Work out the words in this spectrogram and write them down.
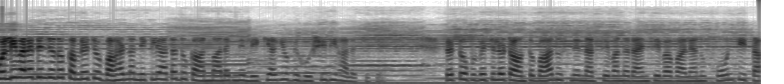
ਹੋਲੀ ਵਾਲੇ ਦਿਨ ਜਦੋਂ ਕਮਰੇ 'ਚੋਂ ਬਾਹਰ ਨਾ ਨਿਕਲਿਆ ਤਾਂ ਦੁਕਾਨ ਮਾਲਕ ਨੇ ਵੇਖਿਆ ਕਿ ਉਹ ਬੇਹੋਸ਼ੀ ਦੀ ਹਾਲਤ 'ਚ ਪਿਆ ਫਿਰ ਧੁੱਪ ਵਿੱਚ ਲਟਾਉਣ ਤੋਂ ਬਾਅਦ ਉਸਨੇ ਨਰ ਸੇਵਾ ਸੇਵਾ ਵਾਲਿਆਂ ਨੂੰ ਫੋਨ ਕੀਤਾ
